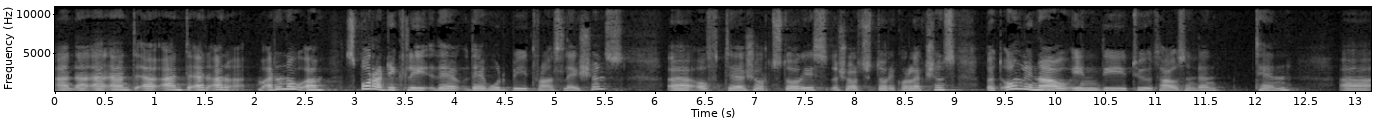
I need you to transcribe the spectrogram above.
And and and, uh, and, and, and I don't know. Um, sporadically, there there would be translations, uh, of the short stories, the short story collections, but only now in the 2010 uh,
